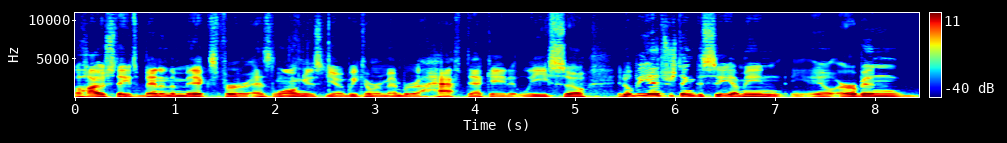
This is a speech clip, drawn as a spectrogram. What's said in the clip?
Ohio State's been in the mix for as long as you know we can remember, a half decade at least. So it'll be interesting to see. I mean, you know, Urban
